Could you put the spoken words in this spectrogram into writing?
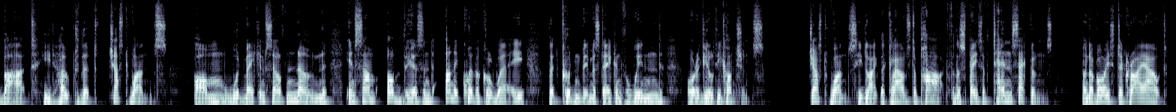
But he'd hoped that just once Om would make himself known in some obvious and unequivocal way that couldn't be mistaken for wind or a guilty conscience. Just once he'd like the clouds to part for the space of ten seconds, and a voice to cry out,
